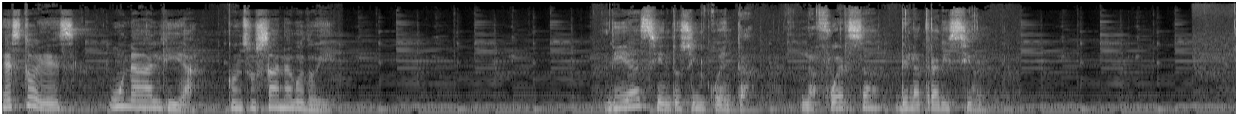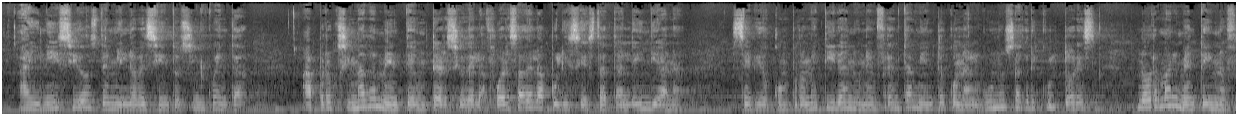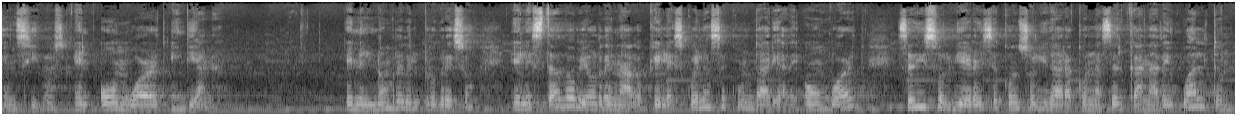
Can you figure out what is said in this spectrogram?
Esto es Una al Día con Susana Godoy. Día 150. La fuerza de la tradición. A inicios de 1950, aproximadamente un tercio de la fuerza de la Policía Estatal de Indiana se vio comprometida en un enfrentamiento con algunos agricultores normalmente inofensivos en Onward, Indiana. En el nombre del progreso, el Estado había ordenado que la escuela secundaria de Onward se disolviera y se consolidara con la cercana de Walton.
